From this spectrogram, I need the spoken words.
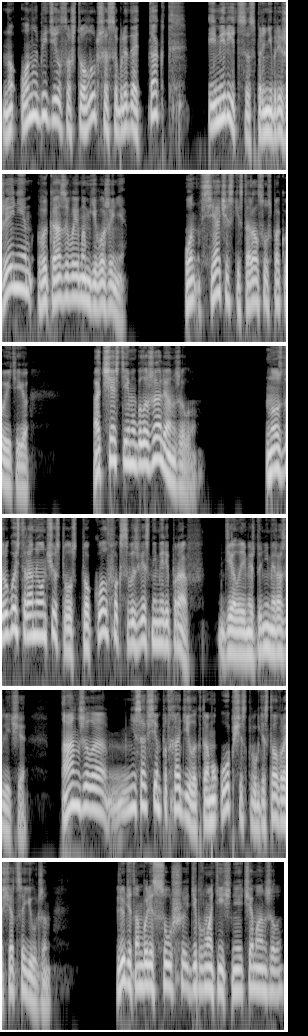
но он убедился, что лучше соблюдать такт и мириться с пренебрежением, выказываемым его жене. Он всячески старался успокоить ее. Отчасти ему было жаль Анжелу, но, с другой стороны, он чувствовал, что Колфакс в известной мере прав, делая между ними различия. Анжела не совсем подходила к тому обществу, где стал вращаться Юджин. Люди там были суше, дипломатичнее, чем Анжела,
